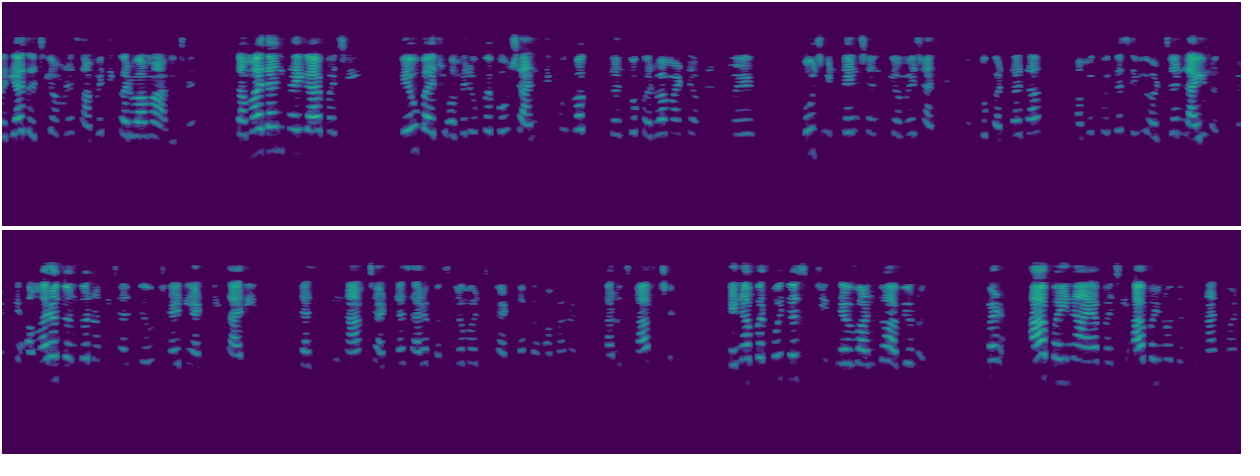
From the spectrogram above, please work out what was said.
ફરિયાદ હજી અમને સામેથી કરવામાં આવી છે. સમાધાન થઈ ગયા પછી બેઉ બાજુ અમે લોકોએ બહુ શાંતિપૂર્વક ધંધો કરવા માટે અમે લોકોએ બહુ જ ઇન્ટેન્શનથી અમે શાંતિથી ધંધો કરતા હતા. અમે કોઈ દિવસ એવી અડચણ લાવી નથી કારણ કે અમારો ધંધો નથી ચાલતો એવું છે નહીં. આટલી સારી જાસ્મીનું નામ છે, આટલા સારા કસ્ટમર છે, આટલા અમારો સારો સ્ટાફ છે. એના પર કોઈ દિવસ વાંધો આવ્યો નથી પણ આ ભાઈના આવ્યા પછી, આ ભાઈનો ધંધો ના થવા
